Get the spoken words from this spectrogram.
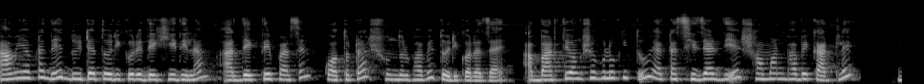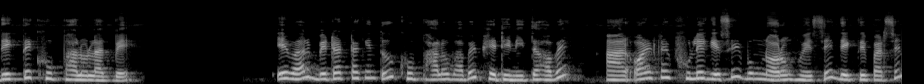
আমি আপনাদের দুইটা তৈরি করে দেখিয়ে দিলাম আর দেখতেই পারছেন কতটা সুন্দরভাবে তৈরি করা যায়। আর বাড়তি অংশগুলো কিন্তু একটা সিজার দিয়ে সমানভাবে কাটলে দেখতে খুব ভালো লাগবে। এবার বেটারটা কিন্তু খুব ভালোভাবে ফেটে নিতে হবে। আর অনেকটাই ফুলে গেছে এবং নরম হয়েছে, দেখতে পারছেন?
